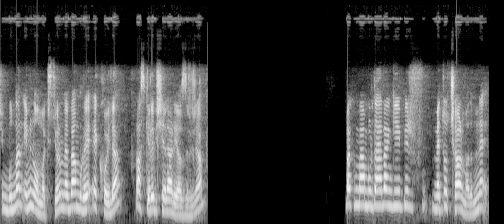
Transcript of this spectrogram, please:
Şimdi bundan emin olmak istiyorum ve ben buraya echo ile rastgele bir şeyler yazdıracağım. Bakın ben burada herhangi bir metot çağırmadım. Ne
